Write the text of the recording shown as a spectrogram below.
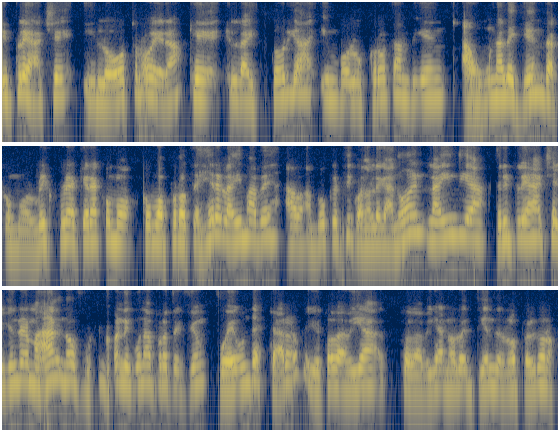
Triple H y lo otro era que la historia involucró también a una leyenda como Rick Flair, que era como, como proteger a la misma vez a, Booker T. Cuando le ganó en la India Triple H a Jinder Mahal, no fue con ninguna protección, fue un descaro que yo todavía, todavía no lo entiendo, no lo perdono.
